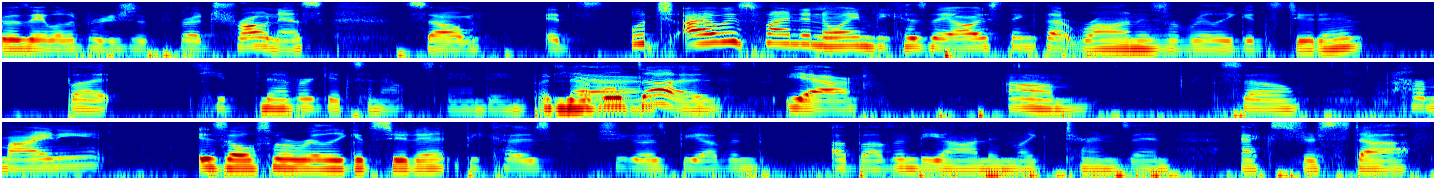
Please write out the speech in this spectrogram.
was able to produce a Patronus. So it's Which I always find annoying because they always think that Ron is a really good student, but he never gets an outstanding. But Yeah. Neville does. yeah, Um, so Hermione is also a really good student because she goes above and above and beyond and like turns in extra stuff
